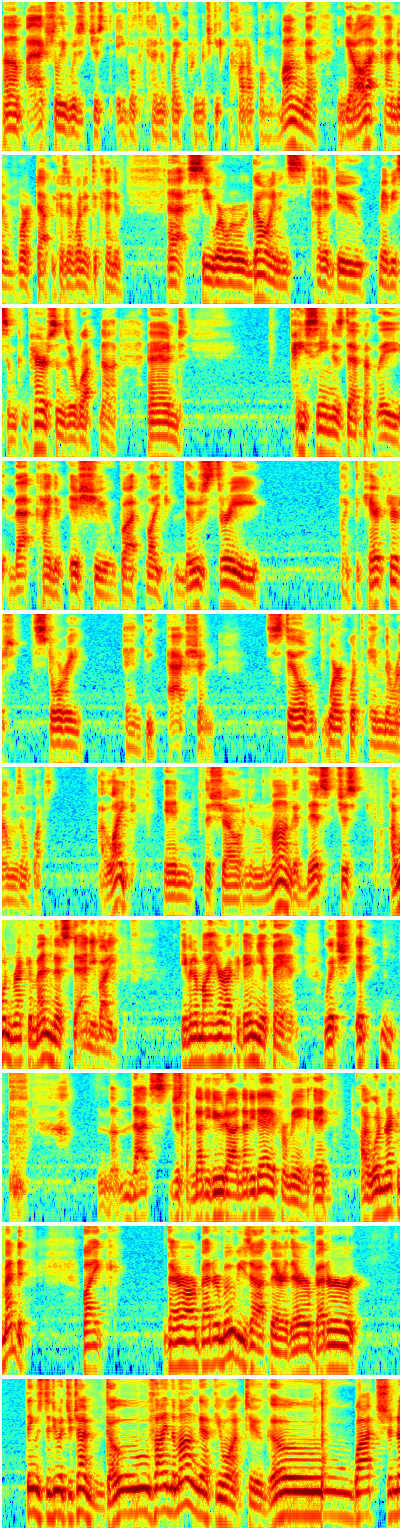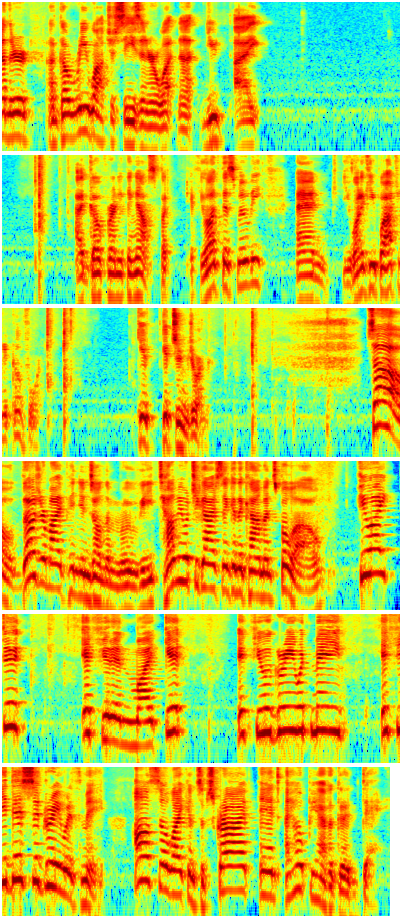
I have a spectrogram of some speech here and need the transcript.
Um, I actually was just able to kind of like pretty much get caught up on the manga and get all that kind of worked out because I wanted to kind of uh, see where we were going and kind of do maybe some comparisons or whatnot. And pacing is definitely that kind of issue, but like those three, like the characters, the story, and the action, still work within the realms of what I like in the show and in the manga. This just I wouldn't recommend this to anybody, even a My Hero Academia fan. Which it, that's just nutty doo nutty day for me. It, I wouldn't recommend it. Like, there are better movies out there. There are better things to do with your time. Go find the manga if you want to. Go watch another. Uh, go rewatch a season or whatnot. You, I, I'd go for anything else. But if you like this movie and you want to keep watching it, go for it. Get, get your enjoyment. So, those are my opinions on the movie. Tell me what you guys think in the comments below. If you liked it, if you didn't like it, if you agree with me, if you disagree with me. Also like and subscribe, and I hope you have a good day.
